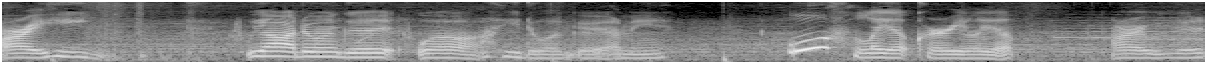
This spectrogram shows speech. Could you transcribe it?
Alright, he we all doing good. Well, he doing good, I mean. Ooh, layup, Curry layup. Alright, we good.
